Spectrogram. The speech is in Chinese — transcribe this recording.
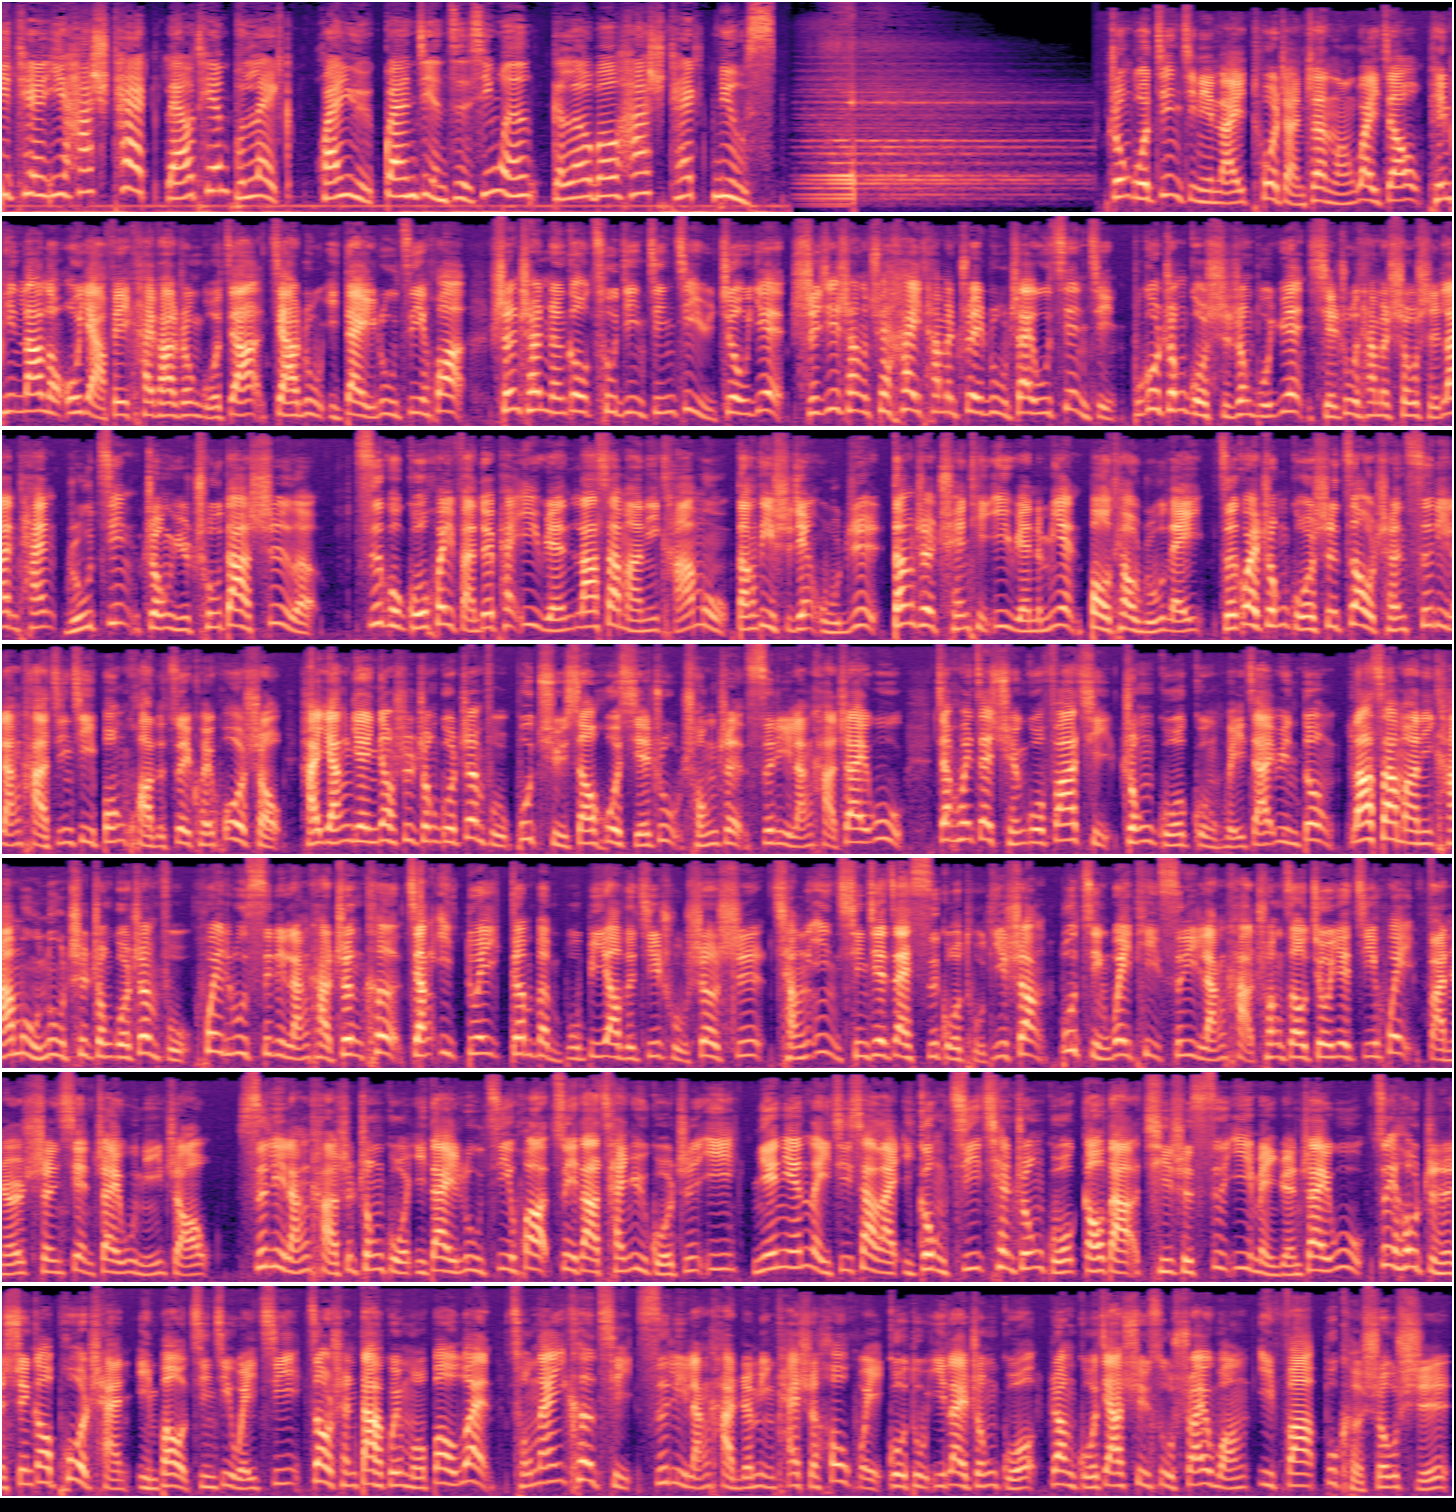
一天一 hashtag 聊天不累，寰宇关键字新闻 global hashtag news。中国近几年来拓展战狼外交，频频拉拢欧亚非开发中国家加入“一带一路”计划，声称能够促进经济与就业，实际上却害他们坠入债务陷阱。不过，中国始终不愿协助他们收拾烂摊，如今终于出大事了。斯国国会反对派议员拉萨马尼卡姆当地时间五日，当着全体议员的面暴跳如雷，责怪中国是造成斯里兰卡经济崩垮的罪魁祸首，还扬言要是中国政府不取消或协助重整斯里兰卡债务，将会在全国发起“中国滚回家”运动。拉萨马尼卡姆怒斥中国政府贿赂斯里兰卡政客，将一堆根本不必要的基础设施强硬新建在斯国土地上，不仅未替斯里兰卡创造就业机会，反而深陷债务泥沼。斯里兰卡是中国“一带一路”计划最大参与国之一，年年累积下来，一共积欠中国高达七十四亿美元债务，最后只能宣告破产，引爆经济危机，造成大规模暴乱。从那一刻起，斯里兰卡人民开始后悔过度依赖中国，让国家迅速衰亡，一发不可收拾。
